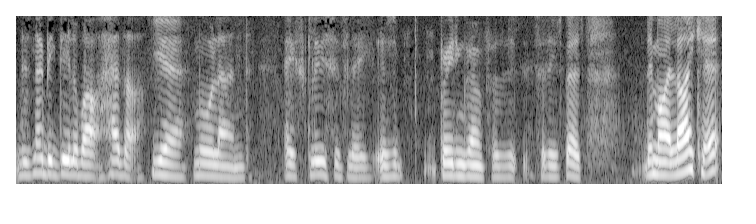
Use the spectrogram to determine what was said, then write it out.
There's no big deal about heather Yeah. moorland exclusively as a breeding ground for the, for these birds. They might like it.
